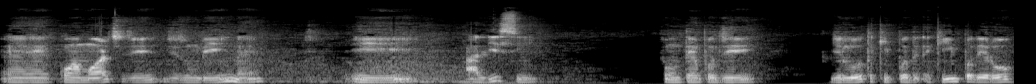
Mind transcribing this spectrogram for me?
é, com a morte de, de Zumbi, né, e ali sim foi um tempo de, de luta que, que empoderou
